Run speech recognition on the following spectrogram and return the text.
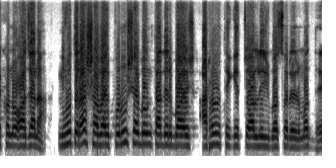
এখনও অজানা। নিহতরা সবাই পুরুষ এবং তাদের বয়স আঠারো থেকে চুয়াল্লিশ বছরের মধ্যে।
